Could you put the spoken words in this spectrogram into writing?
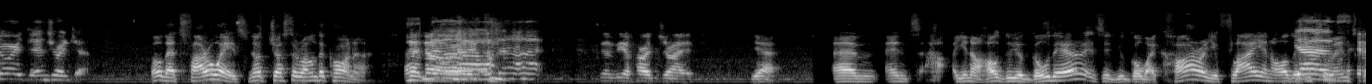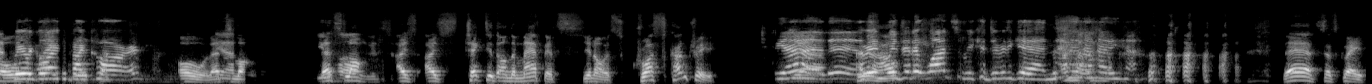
Georgia. in Georgia. Oh, that's far away. It's not just around the corner. I know, no, right? it's not. It's gonna be a hard drive. Yeah. Um, and you know, how do you go there? Is it you go by car or you fly and all the Yes. instruments Yeah. go? We were going by car. Oh, that's Yeah. long. That's U-Haul. long. It's, I I checked it on the map. It's you know it's cross country. Yeah, Yeah. it is. I mean, how- we did it once. We could do it again. yeah. that's that's great.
